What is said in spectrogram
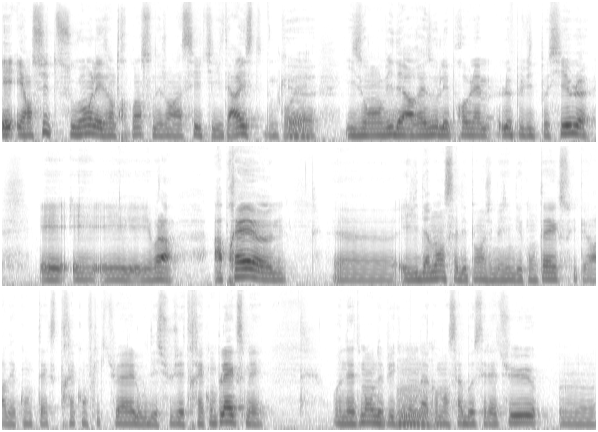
Et, et ensuite, souvent, les entrepreneurs sont des gens assez utilitaristes. Donc, Ouais. euh, ils ont envie de résoudre les problèmes le plus vite possible. Et, et- et- et voilà. Après, euh, euh, évidemment, ça dépend, j'imagine, des contextes. Il peut y avoir des contextes très conflictuels ou des sujets très complexes. Mais honnêtement, depuis que nous, on a Mm. commencé à bosser là-dessus, on,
